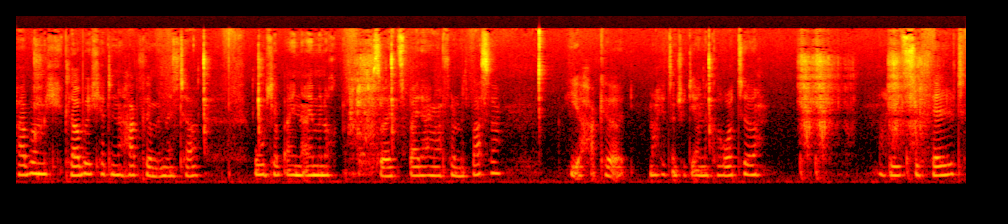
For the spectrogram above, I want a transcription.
habe mich, glaube ich, hatte eine Hacke im Inventar. Oh, ich habe einen Eimer noch. So, jetzt beide Eimer voll mit Wasser. Hier Hacke. Ich mache jetzt anstatt eine Karotte. Mache jetzt die Feld.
